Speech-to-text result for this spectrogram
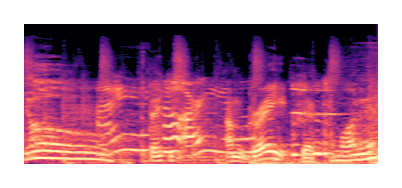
Yo. Hi, Thank how you. are you? I'm great. Yeah, come on in.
